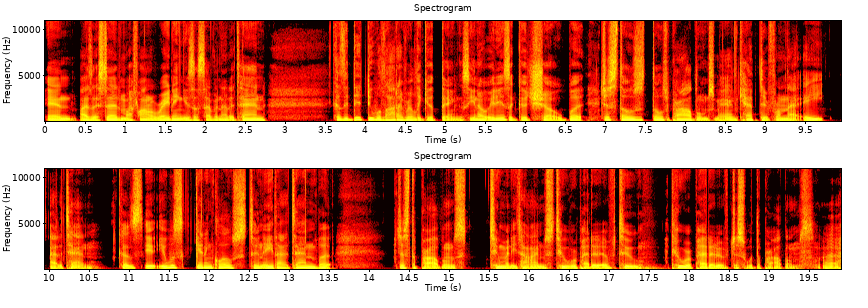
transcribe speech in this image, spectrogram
And as I said, my final rating is a 7 out of 10 because it did do a lot of really good things. You know, it is a good show, but just those those problems, man, kept it from that 8 out of 10 because it, it was getting close to an 8 out of 10, but just the problems too many times, too repetitive, too too repetitive just with the problems. Uh,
